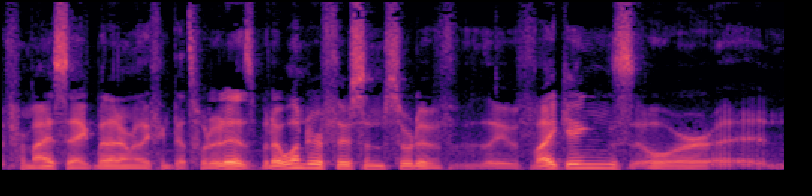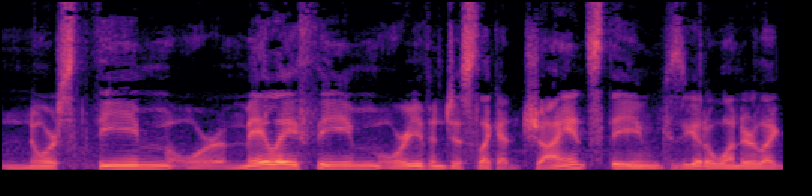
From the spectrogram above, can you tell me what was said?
for my sake, but I don't really think that's what it is. But I wonder if there's some sort of Vikings or Norse theme or a melee theme or even just like a giants theme because you got to wonder like,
